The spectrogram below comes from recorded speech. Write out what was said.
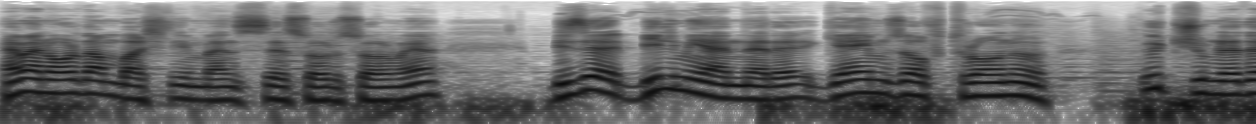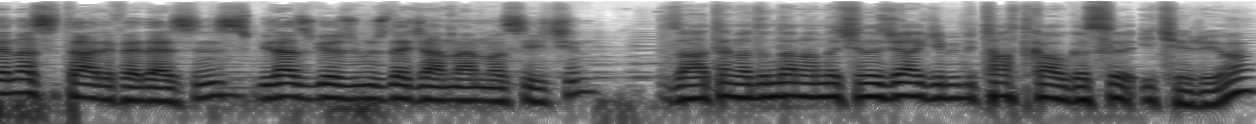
Hemen oradan başlayayım ben size soru sormaya. Bize bilmeyenlere Games of Thrones'u 3 cümlede nasıl tarif edersiniz? Biraz gözümüzde canlanması için. Zaten adından anlaşılacağı gibi bir taht kavgası içeriyor.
